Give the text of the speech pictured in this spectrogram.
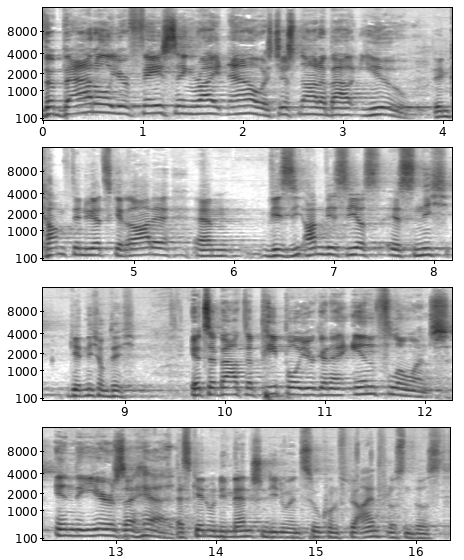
The battle you're facing right now is just not about you. Den Kampf, den du jetzt gerade ähm, visi- anvisierst, ist nicht, geht nicht um dich. It's about the people you're going to influence in the years ahead. Es geht um die Menschen, die du in Zukunft beeinflussen wirst.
